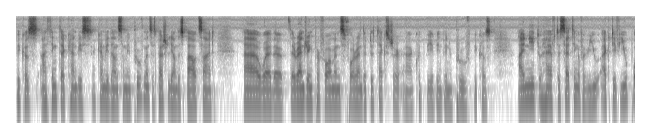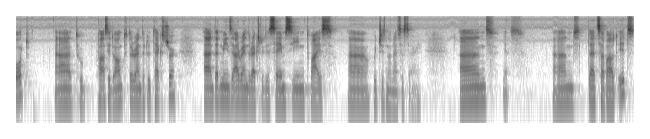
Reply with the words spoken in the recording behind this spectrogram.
because I think there can be can be done some improvements, especially on the Spout side, uh, where the, the rendering performance for render to texture uh, could be been, been improved because I need to have the setting of a view active viewport to pass it on to the render to texture, and that means I render actually the same scene twice uh, which is not necessary. And yes, and that's about it.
